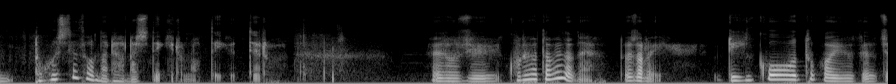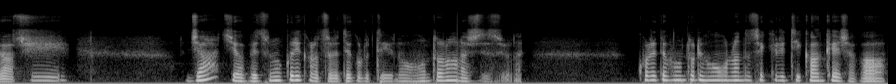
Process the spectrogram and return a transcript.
ね。で、どうしてそんなに話できるのって言ってる。え、どうじ、これはダメだね。どうしたらいい？輪行とか言うけど、ジャージ、ジャージは別の国から連れてくるっていうのは本当の話ですよね。これで本当にホームランドセキュリティ関係者が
